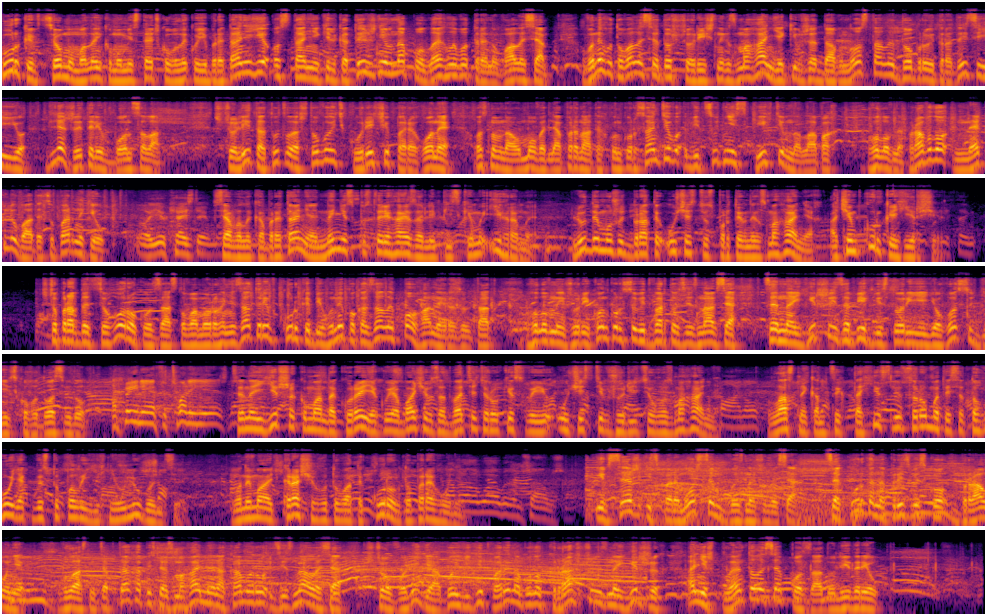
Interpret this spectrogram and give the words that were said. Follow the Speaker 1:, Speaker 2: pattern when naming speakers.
Speaker 1: Курки в цьому маленькому містечку Великої Британії останні кілька тижнів наполегливо тренувалися. Вони готувалися до щорічних змагань, які вже давно стали доброю традицією для жителів Бонсела. Щоліта тут влаштовують курячі перегони. Основна умова для пернатих конкурсантів відсутність кігтів на лапах. Головне правило не клювати суперників.
Speaker 2: Вся Велика Британія нині спостерігає за Олімпійськими іграми. Люди можуть брати участь у спортивних змаганнях. А чим курки гірші?
Speaker 1: Щоправда, цього року, за словами організаторів, курки-бігуни показали поганий результат. Головний журі конкурсу відверто зізнався, це найгірший забіг в історії його суддівського досвіду.
Speaker 3: I've been here for 20 years.
Speaker 2: Це найгірша команда курей, яку я бачив за 20 років своєї участі в журі цього змагання. Власникам цих птахів слід соромитися того, як виступили їхні улюбленці. Вони мають краще готувати курок до перегонів.
Speaker 1: І все ж із переможцем визначилися. Це курка на прізвисько Брауні. Власниця птаха після змагання на камеру зізналася, що воліє, аби її тварина була кращою з найгірших, аніж пленталася позаду лідерів.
